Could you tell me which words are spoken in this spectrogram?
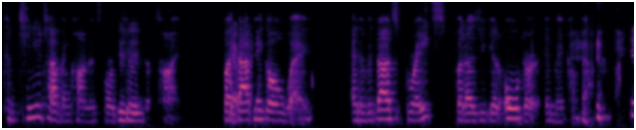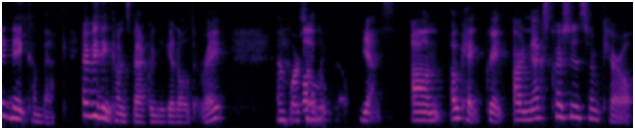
continue to have incontinence for a mm-hmm. period mm-hmm. of time, but yep. that may go away. And if it does, great. But as you get older, it may come back. it may come back. Everything comes back when you get older, right? Unfortunately. Um, so. Yes. Um, okay, great. Our next question is from Carol.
